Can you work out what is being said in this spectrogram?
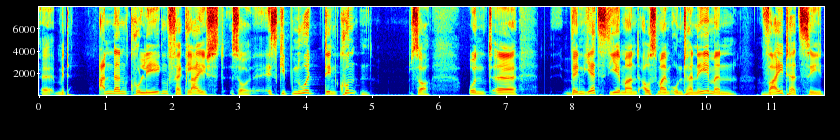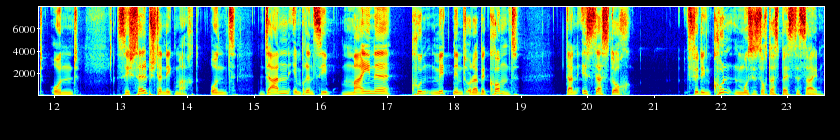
äh, mit anderen Kollegen vergleichst. So, es gibt nur den Kunden. So, und äh, wenn jetzt jemand aus meinem Unternehmen weiterzieht und sich selbstständig macht und dann im Prinzip meine Kunden mitnimmt oder bekommt, dann ist das doch für den Kunden muss es doch das Beste sein.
